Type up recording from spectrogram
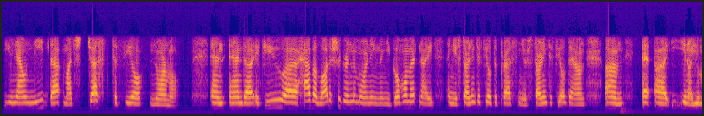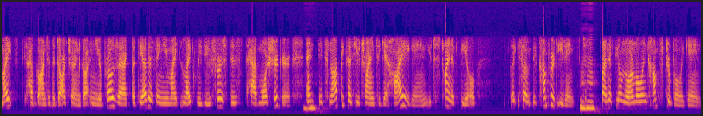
you now need that much just to feel normal. And and uh, if you uh, have a lot of sugar in the morning, then you go home at night, and you're starting to feel depressed, and you're starting to feel down, um, uh, uh, you know, you might have gone to the doctor and gotten your Prozac, but the other thing you might likely do first is have more sugar. And it's not because you're trying to get high again; you're just trying to feel like so comfort eating just trying to feel normal and comfortable again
